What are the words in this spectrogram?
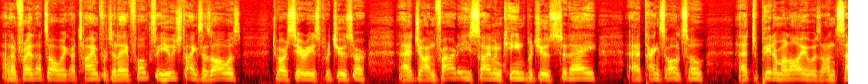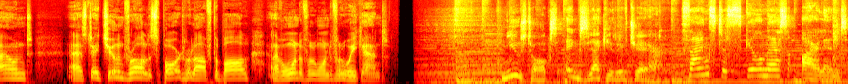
And I'm afraid that's all we got time for today, folks. A huge thanks, as always, to our series producer, uh, John Fardy. Simon Keane produced today. Uh, thanks also uh, to Peter Malloy, who was on sound. Uh, stay tuned for all the sport. We're off the ball and have a wonderful, wonderful weekend. News Talks Executive Chair. Thanks to Skillnet Ireland,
